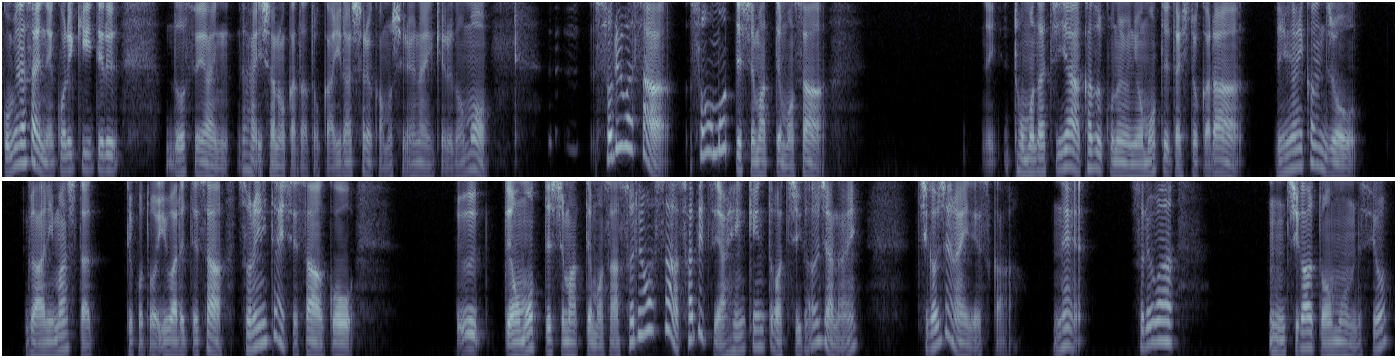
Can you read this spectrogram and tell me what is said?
ごめんなさいね。これ聞いてる同性愛者の方とかいらっしゃるかもしれないけれども、それはさ、そう思ってしまってもさ、友達や家族のように思ってた人から恋愛感情がありましたってことを言われてさ、それに対してさ、こう、うって思ってしまってもさ、それはさ、差別や偏見とは違うじゃない？違うじゃないですか。ね。それは、うん、違うと思うんですよ。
